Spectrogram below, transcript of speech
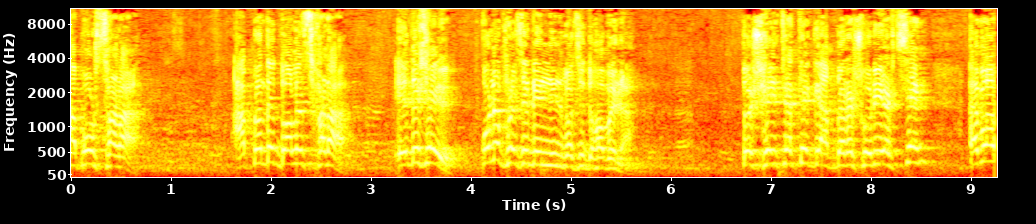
সাপোর্ট ছাড়া, আপনাদের দলের ছাড়া এদেশে কোনো প্রেসিডেন্ট নির্বাচিত হবে না। তো সেইটা থেকে আপনারা সরিয়ে আসছেন এবং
